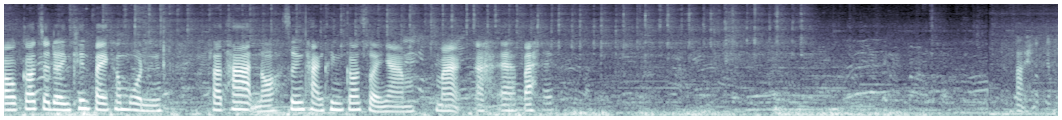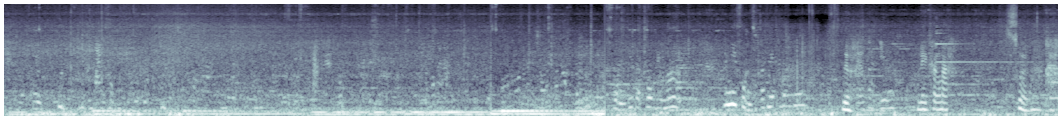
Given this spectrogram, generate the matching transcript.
เราก็จะเดินขึ้นไปข้างบนพระธาตุเนาะซึ่งทางขึ้นก็สวยงามมาก อะแอบไปไปฝนที่ตะโกนมากไม่มีฝนสักเม็ดเลยเดี๋ยวนี่ข้างหน้าสวยมากค่ะ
